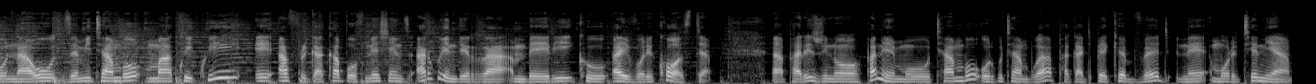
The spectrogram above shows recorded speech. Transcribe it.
munhau dzemitambo makwikwi eafrica cup of nations ari kuenderera mberi kuivory coast. Pari zvino pane mutambo uri kutambwa pakati pecape verde nemauritania.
